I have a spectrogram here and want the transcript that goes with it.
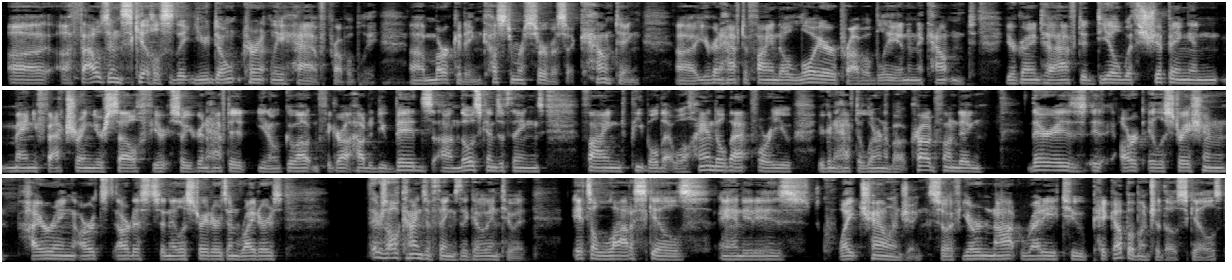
uh, a thousand skills that you don't currently have, probably uh, marketing, customer service, accounting. Uh, you're going to have to find a lawyer, probably, and an accountant. You're going to have to deal with shipping and manufacturing yourself. You're, so you're going to have to, you know, go out and figure out how to do bids on those kinds of things. Find people that will handle that for you. You're going to have to learn about crowdfunding there is uh, art illustration hiring arts artists and illustrators and writers there's all kinds of things that go into it it's a lot of skills and it is quite challenging. So if you're not ready to pick up a bunch of those skills,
